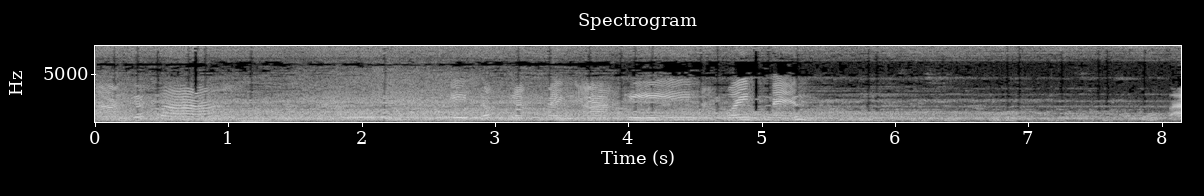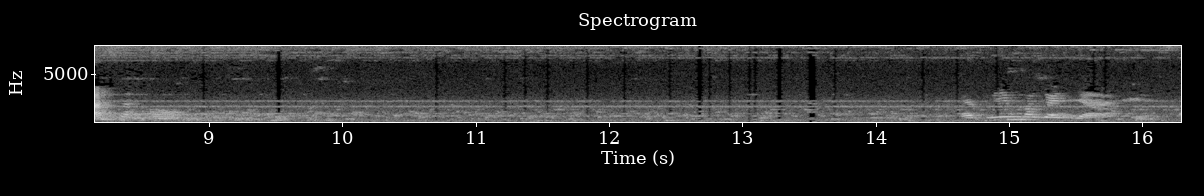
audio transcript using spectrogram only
Aga pa. 8 o'clock pa yung aking appointment. Sa pasa ko. Ito yung Magallanes.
